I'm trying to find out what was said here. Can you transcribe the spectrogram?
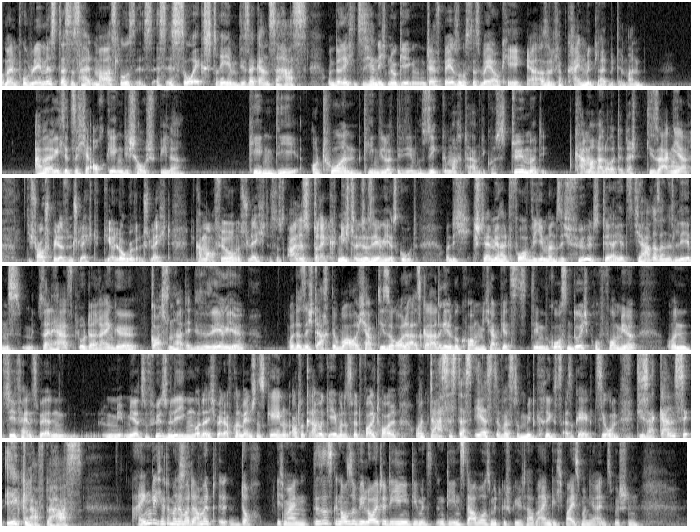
Mein Problem ist, dass es halt maßlos ist. Es ist so extrem, dieser ganze Hass. Und der richtet sich ja nicht nur gegen Jeff Bezos, das wäre ja okay. Ja? Also ich habe kein Mitleid mit dem Mann. Aber er richtet sich ja auch gegen die Schauspieler, gegen die Autoren, gegen die Leute, die die Musik gemacht haben, die Kostüme, die Kameraleute. Die sagen ja, die Schauspieler sind schlecht, die Dialoge sind schlecht, die Kameraführung ist schlecht, es ist alles Dreck, nichts in dieser Serie ist gut. Und ich stelle mir halt vor, wie jemand sich fühlt, der jetzt Jahre seines Lebens sein Herzblut da reingegossen hat in diese Serie oder sich dachte, wow, ich habe diese Rolle als Galadriel bekommen, ich habe jetzt den großen Durchbruch vor mir und die Fans werden mir zu Füßen liegen oder ich werde auf Conventions gehen und Autogramme geben und das wird voll toll. Und das ist das Erste, was du mitkriegst als Reaktion. Dieser ganze ekelhafte Hass. Eigentlich hätte man aber damit äh, doch, ich meine, das ist genauso wie Leute, die, die, mit, die in Star Wars mitgespielt haben. Eigentlich weiß man ja inzwischen,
